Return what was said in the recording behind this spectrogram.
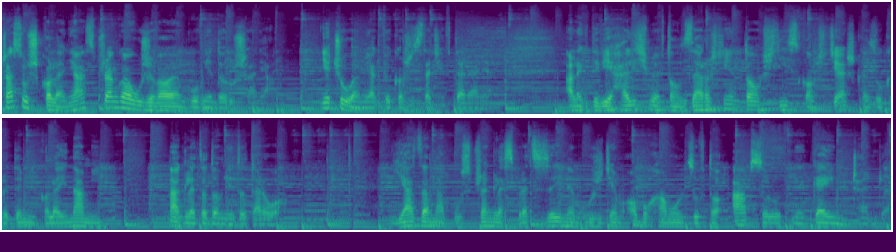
Czasu szkolenia sprzęgła używałem głównie do ruszania. Nie czułem, jak wykorzystać je w terenie. Ale gdy wjechaliśmy w tą zarośniętą, śliską ścieżkę z ukrytymi kolejnami, nagle to do mnie dotarło. Jazda na półsprzęgle z precyzyjnym użyciem obu hamulców to absolutny game changer.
